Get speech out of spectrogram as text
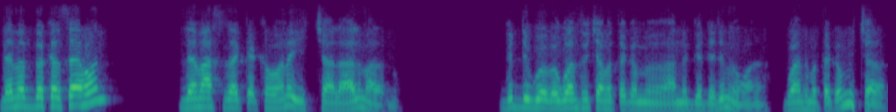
ለመበከል ሳይሆን ለማስለቀቅ ከሆነ ይቻላል ማለት ነው። ግድ በጓንት ብቻ መጠቀም አንገደድም ነው ጓንት መጠቀም ይቻላል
